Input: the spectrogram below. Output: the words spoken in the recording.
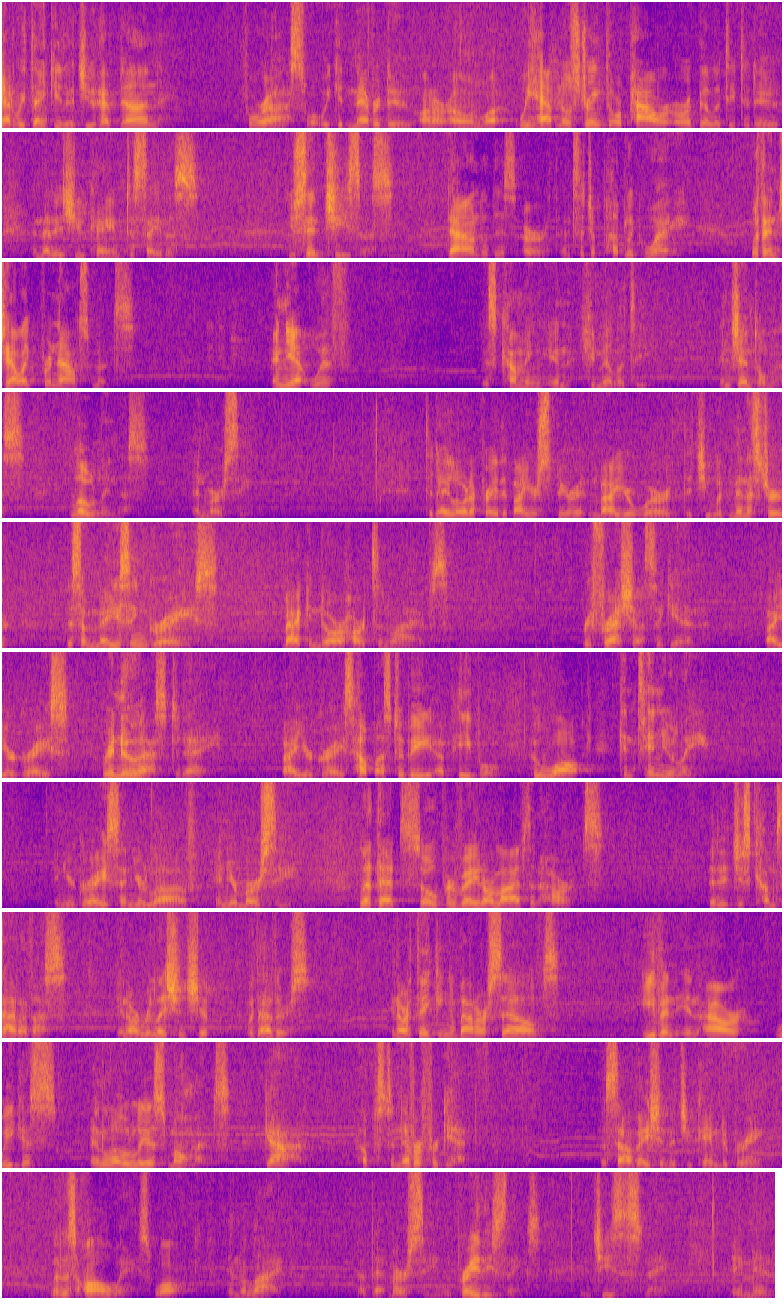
God, we thank you that you have done for us what we could never do on our own, what we have no strength or power or ability to do, and that is you came to save us. You sent Jesus down to this earth in such a public way with angelic pronouncements, and yet with this coming in humility and gentleness, lowliness, and mercy. Today, Lord, I pray that by your Spirit and by your word that you would minister this amazing grace back into our hearts and lives. Refresh us again by your grace. Renew us today by your grace. Help us to be a people who walk continually in your grace and your love and your mercy. Let that so pervade our lives and hearts that it just comes out of us in our relationship with others, in our thinking about ourselves, even in our weakest and lowliest moments. God, help us to never forget the salvation that you came to bring. Let us always walk in the light of that mercy. And we pray these things in Jesus' name. Amen.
